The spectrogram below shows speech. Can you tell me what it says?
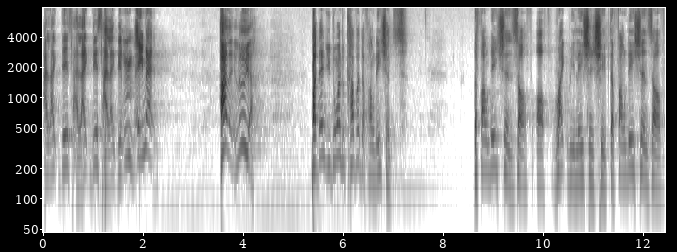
I like this, I like this, I like this. Mm, amen. Hallelujah. But then you don't want to cover the foundations. The foundations of, of right relationship, the foundations of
